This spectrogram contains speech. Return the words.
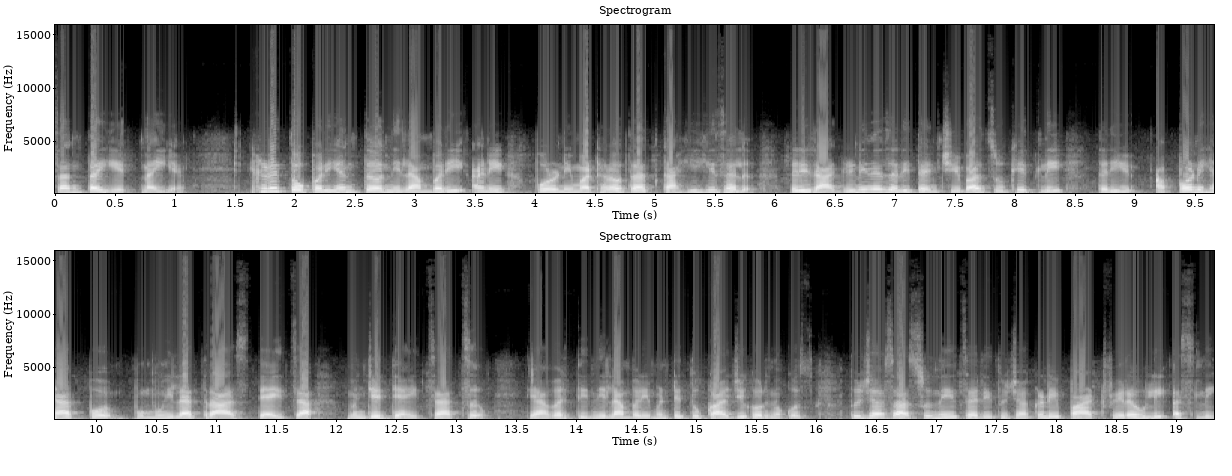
सांगता येत नाही आहे इकडे तोपर्यंत निलांबरी आणि पौर्णिमा ठरवतात. काहीही झालं तरी रागिणीने जरी त्यांची बाजू घेतली तरी आपण ह्या पो मुलीला त्रास द्यायचा म्हणजे द्यायचाच. यावरती निलांबरी म्हणते तू काळजी करू नकोस. तुझ्या सासूने जरी तुझ्याकडे पाठ फिरवली असली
